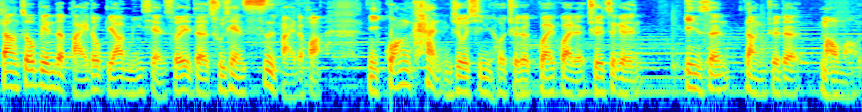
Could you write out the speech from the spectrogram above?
让周边的白都比较明显，所以的出现四白的话，你光看你就会心里头觉得怪怪的，觉得这个人阴森，让你觉得毛毛的。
